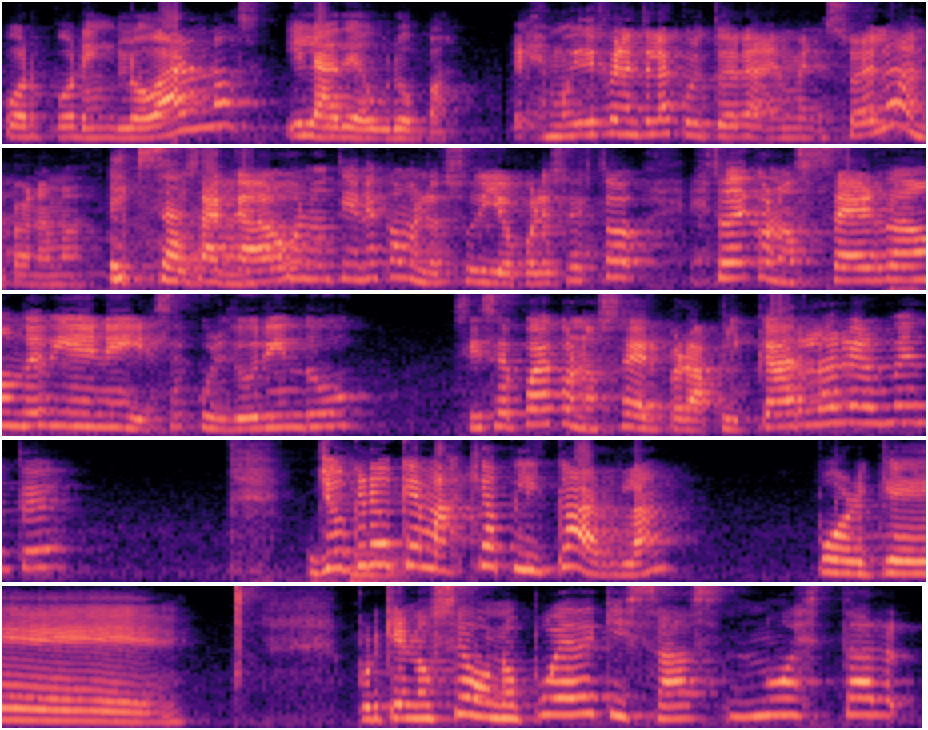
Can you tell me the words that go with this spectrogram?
por, por englobarnos, y la de Europa es muy diferente la cultura en Venezuela, en Panamá. Exacto. O sea, cada uno tiene como lo suyo. Por eso esto, esto de conocer de dónde viene y esa cultura hindú, sí se puede conocer, pero aplicarla realmente... Yo creo que más que aplicarla, porque porque no sé, uno puede quizás no estar,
